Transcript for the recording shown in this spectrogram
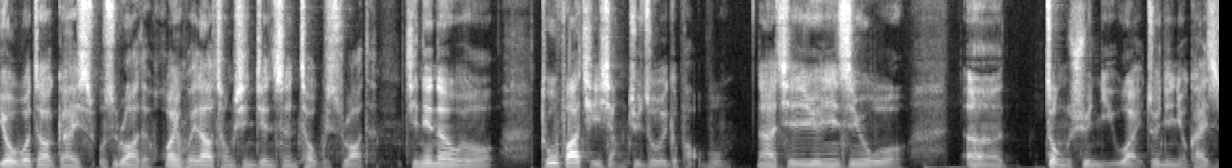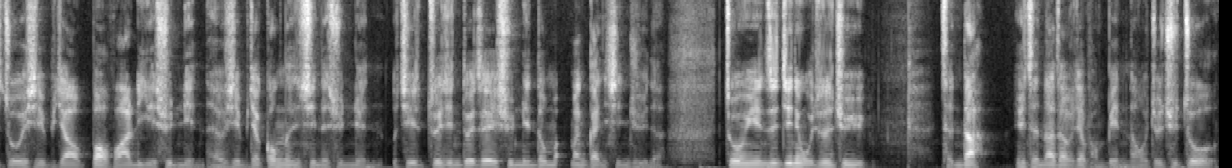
Yo, what's up, guys？我是 Rod，欢迎回到重新健身 Talk with Rod。今天呢，我突发奇想去做一个跑步。那其实原因是因为我呃重训以外，最近有开始做一些比较爆发力的训练，还有一些比较功能性的训练。我其实最近对这些训练都蛮蛮感兴趣的。总而言之，今天我就是去成大，因为成大在我家旁边，然后我就去做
